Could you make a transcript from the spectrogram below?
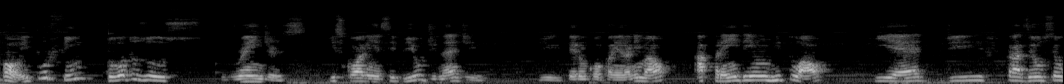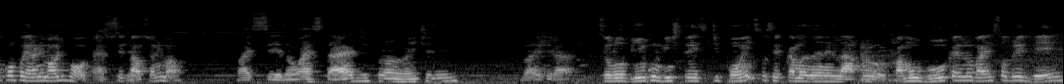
Bom, e por fim, todos os Rangers que escolhem esse build, né, de, de ter um companheiro animal, aprendem um ritual que é de trazer o seu companheiro animal de volta, É, ressuscitar é. o seu animal. Mais cedo ou mais tarde, provavelmente ele vai virar. Seu lobinho com 23 de points, se você ficar mandando ele lá pro, pra Muvuca, ele não vai sobreviver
